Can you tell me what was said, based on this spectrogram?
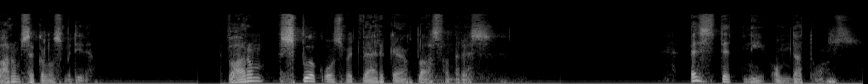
waarom sikkel ons met die ding? Waarom spook ons met werke in plaas van ris? Is dit nie omdat ons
